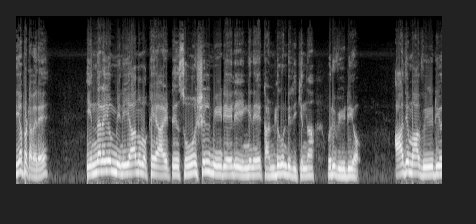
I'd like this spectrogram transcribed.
പ്രിയപ്പെട്ടവരെ ഇന്നലെയും മിനിയാന്നുമൊക്കെ ആയിട്ട് സോഷ്യൽ മീഡിയയിൽ ഇങ്ങനെ കണ്ടുകൊണ്ടിരിക്കുന്ന ഒരു വീഡിയോ. ആദ്യം ആ വീഡിയോ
